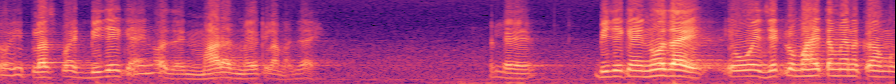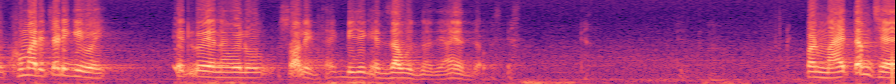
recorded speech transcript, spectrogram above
તો એ પ્લસ પોઈન્ટ બીજે ક્યાંય ન જાય મહારાજમાં એકલામાં જાય. એટલે બીજે ક્યાંય ન જાય, એવું હોય, જેટલું માહિતમ એને ખુમારી ચડી ગઈ હોય, એટલું એને ઓલું સોલિડ થાય. બીજે ક્યાંય જવું જ નથી અહીંયા જ જવું છે. પણ માહિતમ છે,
